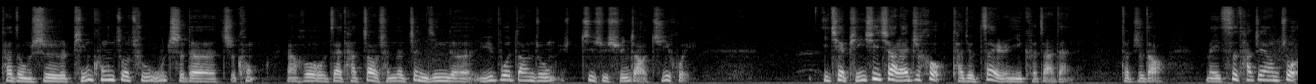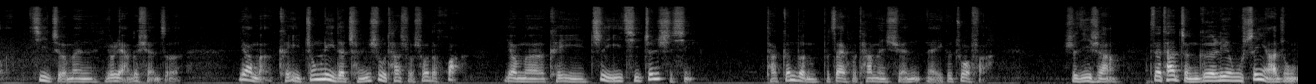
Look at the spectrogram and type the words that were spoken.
他总是凭空做出无耻的指控，然后在他造成的震惊的余波当中继续寻找机会。一切平息下来之后，他就再扔一颗炸弹。他知道，每次他这样做，记者们有两个选择：要么可以中立地陈述他所说的话，要么可以质疑其真实性。他根本不在乎他们选哪一个做法。实际上，在他整个猎物生涯中，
